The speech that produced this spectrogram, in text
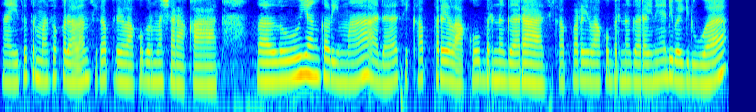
Nah, itu termasuk ke dalam sikap perilaku bermasyarakat. Lalu yang kelima ada sikap perilaku bernegara. Sikap perilaku bernegara ini dibagi dua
